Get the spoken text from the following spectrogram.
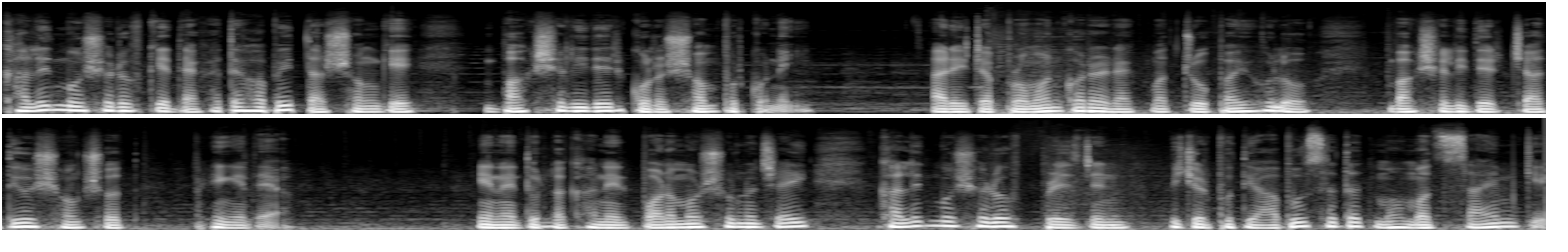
খালেদ মোশাররফকে দেখাতে হবে তার সঙ্গে বাকশালীদের কোনো সম্পর্ক নেই। আর এটা প্রমাণ করার একমাত্র উপায় হলো বাকশালীদের জাতীয় সংসদ ভেঙে দেয়া। এনায়েতুল্লাহ খানের পরামর্শ অনুযায়ী খালেদ মোশাররফ প্রেসিডেন্ট বিচারপতি আবু সাদাত মোহাম্মদ সায়েমকে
